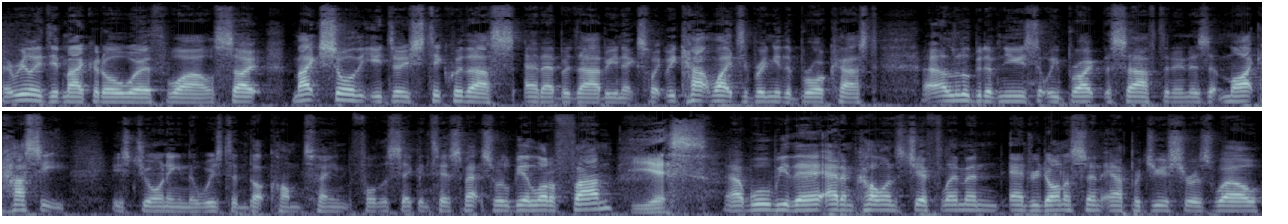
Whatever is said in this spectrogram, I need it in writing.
It really did make it all worthwhile. So make sure that you do stick with us at Abu Dhabi next week. We can't wait to bring you the broadcast. a little bit of news that we broke this afternoon is that Mike Hussey is joining the Wisden.com team for the second test match. So it'll be a lot of fun. Yes. Uh, we'll be there. Adam Collins, Geoff Lemon, Andrew Donison, our producer as well.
